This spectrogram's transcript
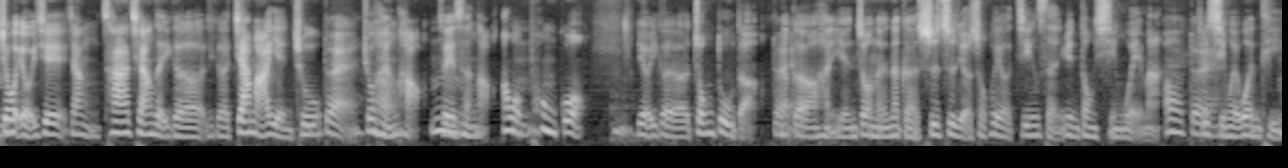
就会有一些像插枪的一个一个加码演出，对，就很好，这也是很好。啊，我碰过。有一个中度的那个很严重的那个失智，有时候会有精神运动行为嘛，哦，对，就行为问题，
